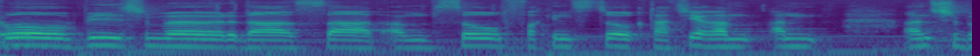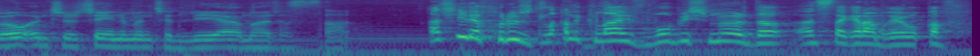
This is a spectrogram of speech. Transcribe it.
بوبي شمردة صاد. I'm so fucking stoked عرفتي غن غن- غنشبعو entertainment هاد الايامات الصاد. عرفتي إلا خرج طلق لك live بوبي شمردة انستغرام غيوقف.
